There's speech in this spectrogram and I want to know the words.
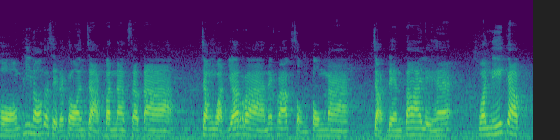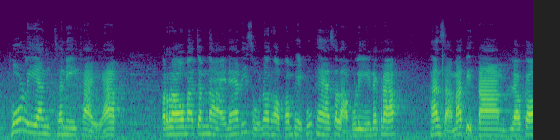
ของพี่น้องเกษตรกรจากบรรนังสตา จังหวัดยะรานะครับ ส่งตรงมาจากแดนใต้เลยฮะ วันนี้กับทุเรียนชะนีไข่ครับ เรามาจำหน่ายนะฮะที่ศูนย์โอท็อปคอมเพล็กซ์ผู้แคร์สระบุรีนะครับ ท่านสามารถติดตามแล้วก็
